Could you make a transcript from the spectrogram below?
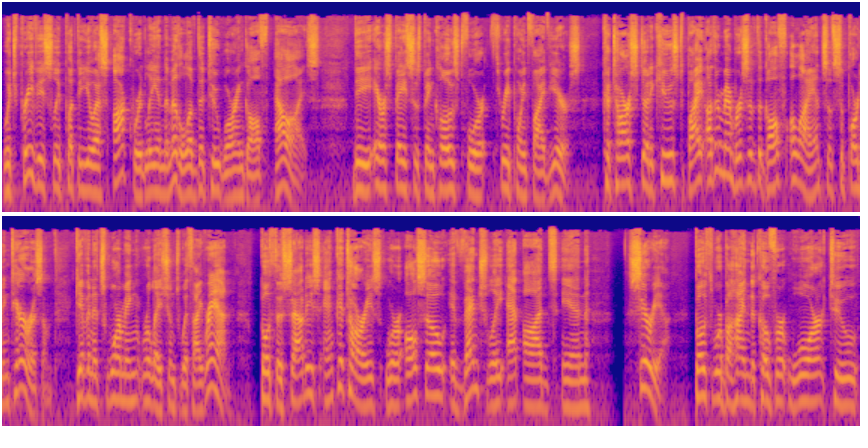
which previously put the U.S. awkwardly in the middle of the two warring Gulf allies. The airspace has been closed for 3.5 years. Qatar stood accused by other members of the Gulf Alliance of supporting terrorism, given its warming relations with Iran. Both the Saudis and Qataris were also eventually at odds in Syria. Both were behind the covert war to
